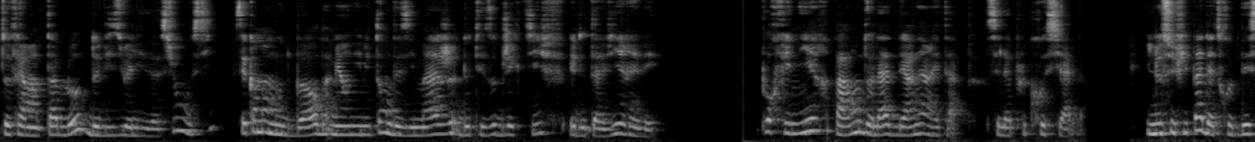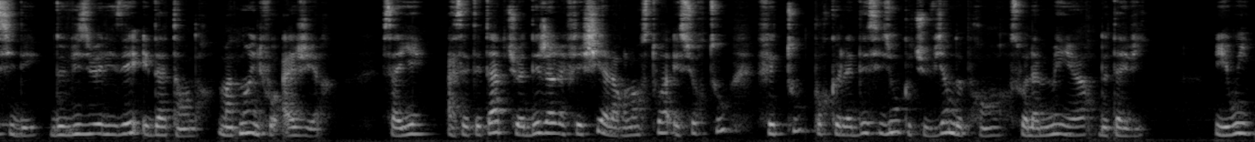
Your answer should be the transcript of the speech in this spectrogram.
Te faire un tableau de visualisation aussi. C'est comme un mood board, mais en y mettant des images de tes objectifs et de ta vie rêvée. Pour finir, parlons de la dernière étape. C'est la plus cruciale. Il ne suffit pas d'être décidé, de visualiser et d'attendre. Maintenant, il faut agir. Ça y est, à cette étape, tu as déjà réfléchi, alors lance-toi et surtout, fais tout pour que la décision que tu viens de prendre soit la meilleure de ta vie. Et oui,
